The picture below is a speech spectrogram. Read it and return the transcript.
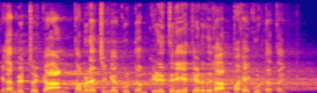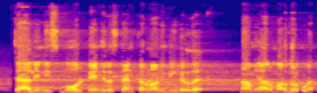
கிளம்பிற்றுக்கான் தமிழச்சிங்க கூட்டம் கிழித்திரிய தேடுதுகான் பகை கூட்டத்தை. Stalin is more dangerous than கருணாநிதிங்கிறத நாம் யாரும் மறந்துடக்கூடாது.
